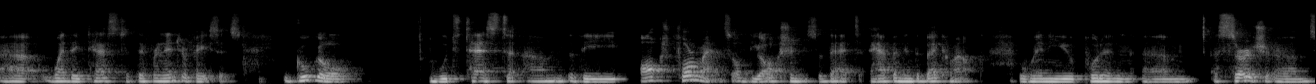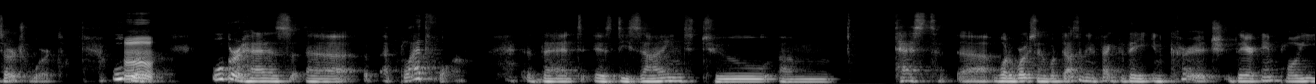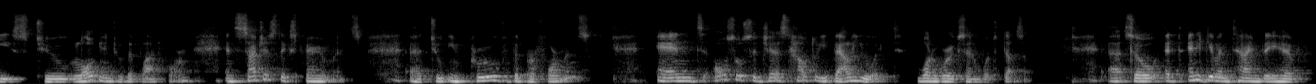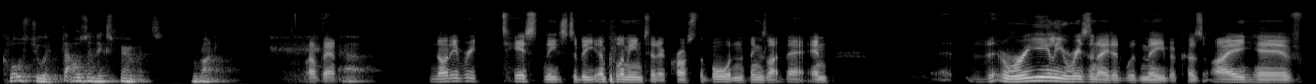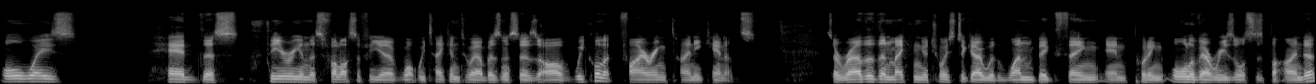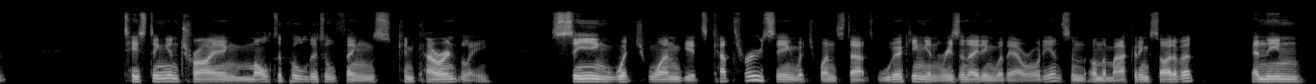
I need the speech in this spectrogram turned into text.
uh, when they test different interfaces. Google would test um, the formats of the auctions that happen in the background when you put in um, a search um, search word. Uber, mm. Uber has uh, a platform that is designed to um, test uh, what works and what doesn't. In fact, they encourage their employees to log into the platform and suggest experiments uh, to improve the performance and also suggest how to evaluate what works and what doesn't. Uh, so at any given time, they have close to a thousand experiments running. Love that. Uh, Not every test needs to be implemented across the board and things like that. And that really resonated with me because I have always had this theory and this philosophy of what we take into our businesses of we call it firing tiny cannons. So rather than making a choice to go with one big thing and putting all of our resources behind it, testing and trying multiple little things concurrently, seeing which one gets cut through, seeing which one starts working and resonating with our audience and on the marketing side of it, and then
